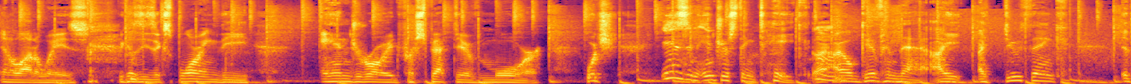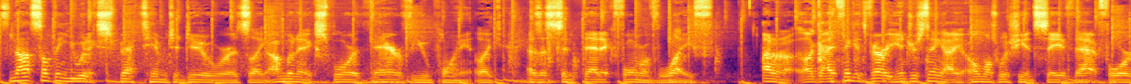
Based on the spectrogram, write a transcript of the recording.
in a lot of ways because he's exploring the android perspective more which is an interesting take. I- hmm. i'll give him that. I i do think it's not something you would expect him to do where it's like i'm going to explore their viewpoint like as a synthetic form of life. I don't know. Like i think it's very interesting. I almost wish he had saved that for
